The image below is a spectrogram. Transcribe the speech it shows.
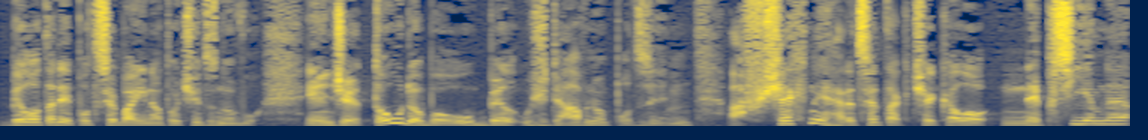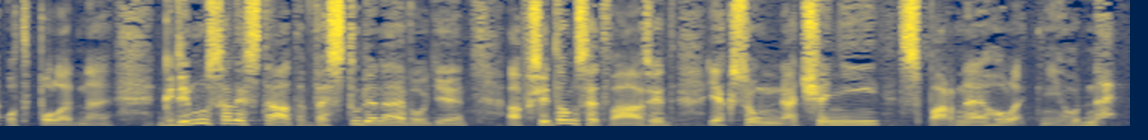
Bylo tedy potřeba ji natočit znovu. Jenže tou dobou byl už dávno podzim a všechny herce tak čekalo nepříjemné odpoledne, kdy museli stát ve studené vodě a přitom se tvářit, jak jsou nadšení z parného letního dne.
